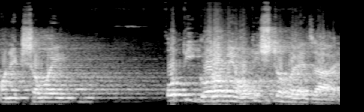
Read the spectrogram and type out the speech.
অনেক সময় অতি গরমে অতিষ্ঠ হয়ে যায়।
